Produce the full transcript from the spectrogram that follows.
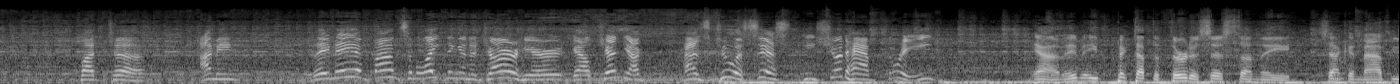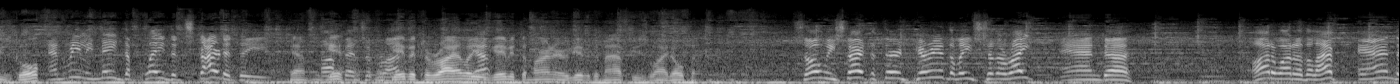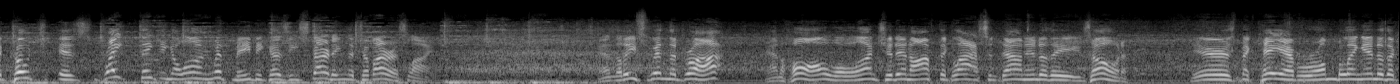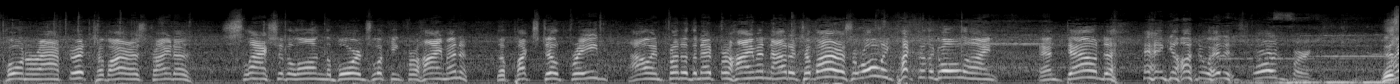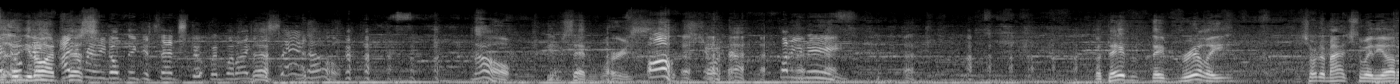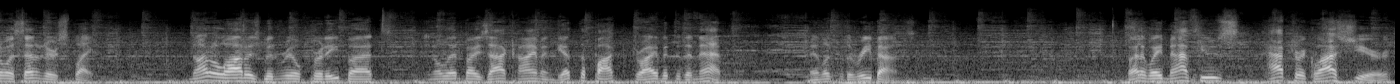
but uh, I mean, they may have found some lightning in a jar here. Galchenyuk has two assists. He should have three. Yeah, he, he picked up the third assist on the second Matthews goal. and really made the play that started the Yeah, offensive gave, run. gave it to Rielly, Yep. he gave it to Marner, he gave it to Matthews wide open. So we start the third period. The Leafs to the right, and uh, Ottawa to the left. And the coach is right thinking along with me because he's starting the Tavares line. And the Leafs win the draw, and Holl will launch it in off the glass and down into the zone. Here's Mikheyev rumbling into the corner after it. Tavares trying to slash it along the boards looking for Hyman. The puck still free. Now in front of the net for Hyman. Now to Tavares. A rolling puck to the goal line. And down to hang on to it is Forsberg. This, you know think- what? I really don't think it's that stupid, but I just say it. no, no, you've said worse. Oh, sure. what do you mean? But they've they've really sort of matched the way the Ottawa Senators play. Not a lot has been real pretty, but you know, led by Zach Hyman, get the puck, drive it to the net, and look for the rebounds. By the way, Matthews' hat trick last year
